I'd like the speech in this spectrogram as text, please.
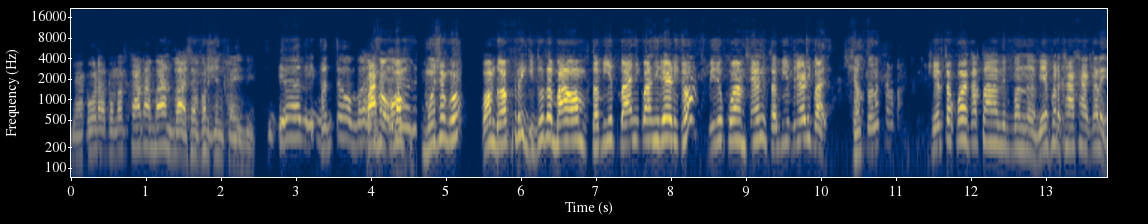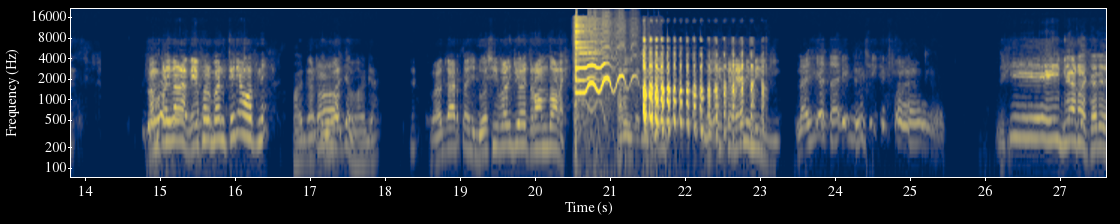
મેકોડા તો નથી ખાતા બાન બા સફરજન ખાઈ દે. પાછો ઓમ હું શું કહું? ઓમ ડોક્ટરે કીધું તો બા ઓમ તબિયત બાની પાછી રેડી તો બીજું કોઈ આમ છે ને તબિયત રેડી પાછી. તો. ખેલ તો કોઈ કરતા નથી પણ વેફર ખા ખા કરે. કંપની વાળા વેફર બંધ કર્યા હોત ને વગાડ તો ડોસી વળી ગયો હોય તો રોમદોણે ડોસી તો વહેલી મરી ગઈ. ડોસી બેઠા ઘરે.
